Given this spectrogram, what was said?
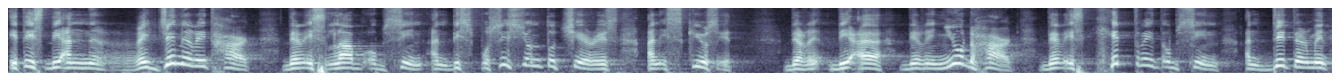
It is the unregenerate heart. There is love of sin and disposition to cherish and excuse it. The, the, uh, the renewed heart, there is hatred of sin and determined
